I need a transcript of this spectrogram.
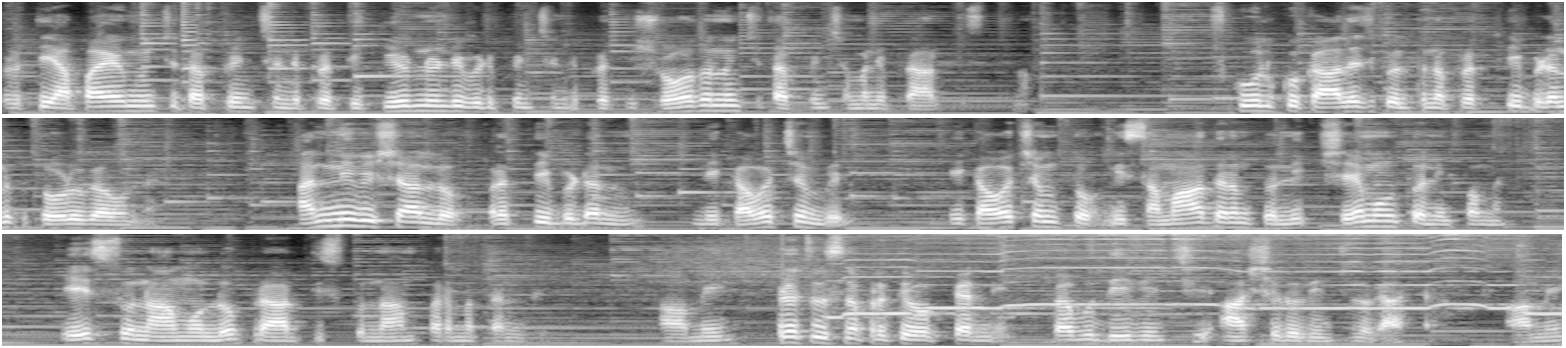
ప్రతి అపాయం నుంచి తప్పించండి ప్రతి కీడు నుండి విడిపించండి ప్రతి శోధ నుంచి తప్పించమని ప్రార్థిస్తున్నాం. స్కూల్కు కాలేజీకి వెళ్తున్న ప్రతి బిడ్డలకు తోడుగా ఉన్నాయి అన్ని విషయాల్లో ప్రతి బిడ్డను నీ కవచం వెళ్ళి నీ కవచంతో నీ సమాధానంతో నీ క్షేమంతో నింపమని ఏసు నామంలో ప్రార్థిస్తున్నాం పరమ తండ్రి. ఆమె ఇక్కడ చూసిన ప్రతి ఒక్కరిని ప్రభు దీవించి ఆశీర్వదించుగాక ఆమె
